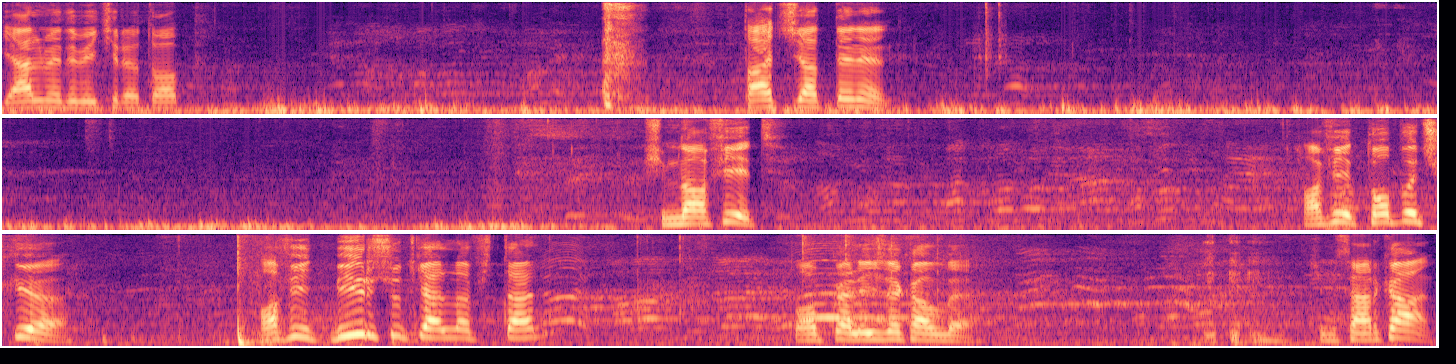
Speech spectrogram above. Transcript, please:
gelmedi Bekir'e top. Taç caddenin. Şimdi Hafit. Hafit topla çıkıyor. Hafit bir şut geldi Hafit'ten. Top kalecide kaldı. Şimdi Serkan.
